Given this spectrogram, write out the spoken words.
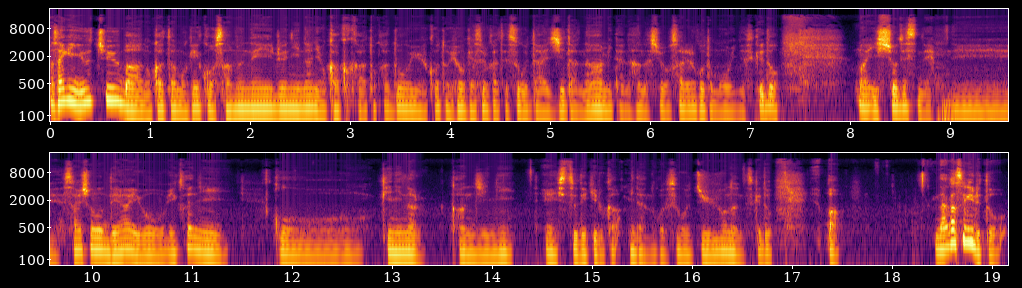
あ最近 YouTuber の方も結構サムネイルに何を書くかとかどういうことを表現するかってすごい大事だなみたいな話をされることも多いんですけど、まあ一緒ですね。えー最初の出会いをいかにこう気になる感じに演出できるかみたいなことすごい重要なんですけど、やっぱ長すぎると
